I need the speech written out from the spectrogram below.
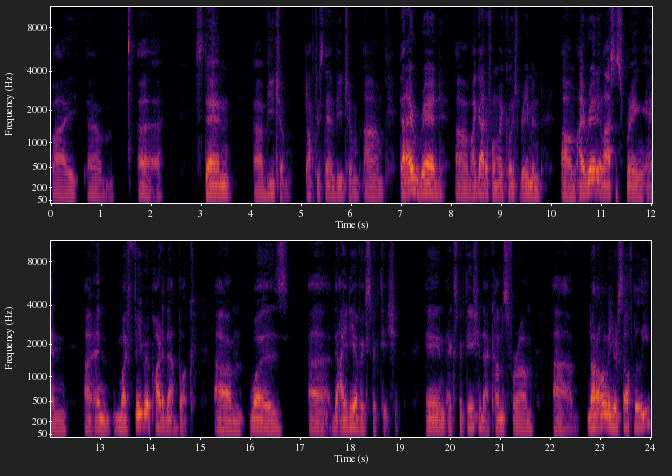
by um, uh, Stan uh, Beecham, Dr. Stan Beecham, um, that I read. Um, I got it from my coach Braman. Um, I read it last spring, and uh, and my favorite part of that book um, was uh, the idea of expectation, and expectation that comes from uh, not only your self belief,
